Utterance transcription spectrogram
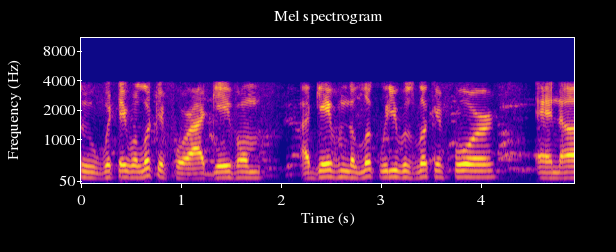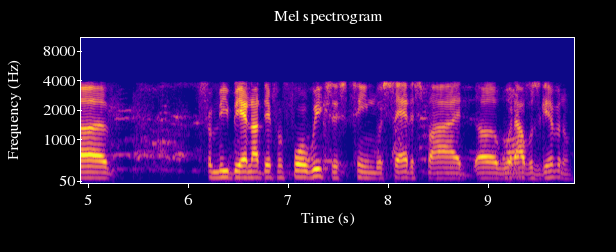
to what they were looking for. I gave him, I gave him the look what he was looking for, and uh, for me being out there for four weeks, his team was satisfied uh, what I was giving him.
